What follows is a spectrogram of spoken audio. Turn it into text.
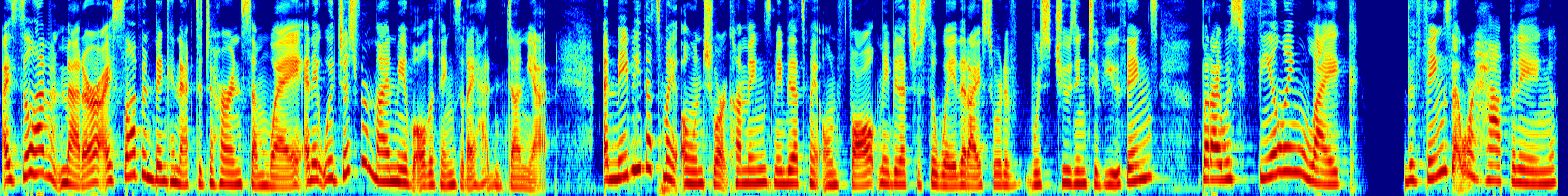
I still haven't met her. I still haven't been connected to her in some way. And it would just remind me of all the things that I hadn't done yet. And maybe that's my own shortcomings. Maybe that's my own fault. Maybe that's just the way that I sort of was choosing to view things. But I was feeling like the things that were happening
